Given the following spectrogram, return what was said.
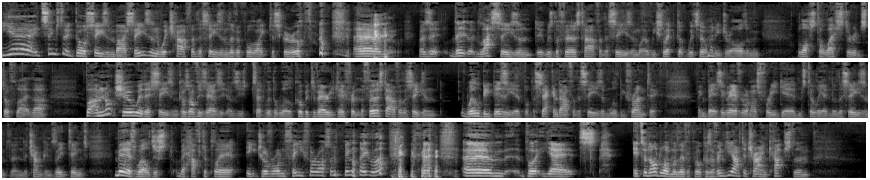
Yeah, it seems to go season by season which half of the season Liverpool like to screw up. um, was it last season? It was the first half of the season where we slipped up with so many draws and we lost to Leicester and stuff like that. But I'm not sure with this season because obviously, as, as you said with the World Cup, it's very different. The first half of the season will be busier, but the second half of the season will be frantic. I think basically everyone has three games till the end of the season, and the Champions League teams may as well just have to play each other on FIFA or something like that. um, but yeah, it's it's an odd one with Liverpool because I think you have to try and catch them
